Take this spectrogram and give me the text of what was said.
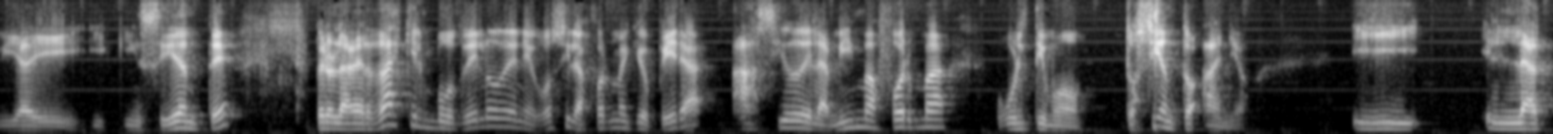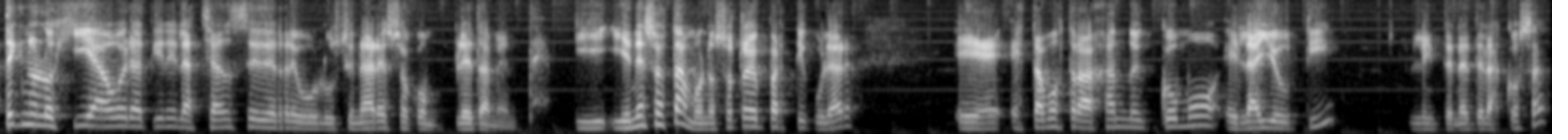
y, incidentes, pero la verdad es que el modelo de negocio y la forma que opera ha sido de la misma forma últimos 200 años. Y, la tecnología ahora tiene la chance de revolucionar eso completamente. Y, en eso estamos. Nosotros en particular eh, estamos trabajando en cómo el IoT, el Internet de las Cosas,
